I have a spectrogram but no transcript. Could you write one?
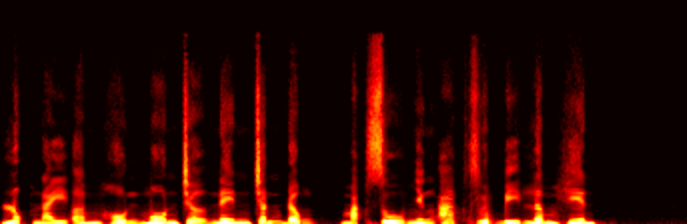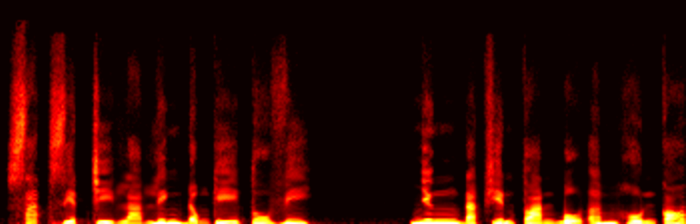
Lúc này âm hồn môn trở nên chấn động. Mặc dù những áp dụng bị lâm hiên. Sát diệt chỉ là linh động kỳ tu vi. Nhưng đã khiến toàn bộ âm hồn có.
